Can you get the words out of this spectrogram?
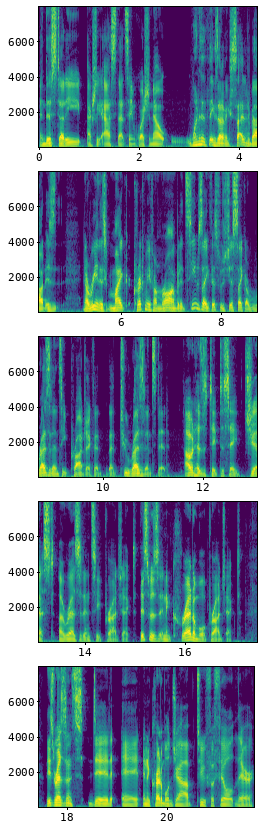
And this study actually asks that same question. Now, one of the things that I'm excited about is now reading this, Mike, correct me if I'm wrong, but it seems like this was just like a residency project that, that two residents did. I would hesitate to say just a residency project. This was an incredible project. These residents did a, an incredible job to fulfill their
